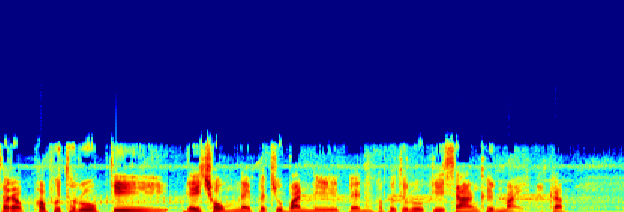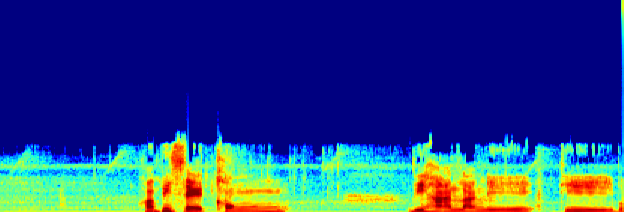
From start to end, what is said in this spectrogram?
สำหรับพระพุทธรูปที่ได้ชมในปัจจุบันนี้เป็นพระพุทธรูปที่สร้างขึ้นใหม่นะครับ ความพิเศษของวิหารหลังนี้ที่โบ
